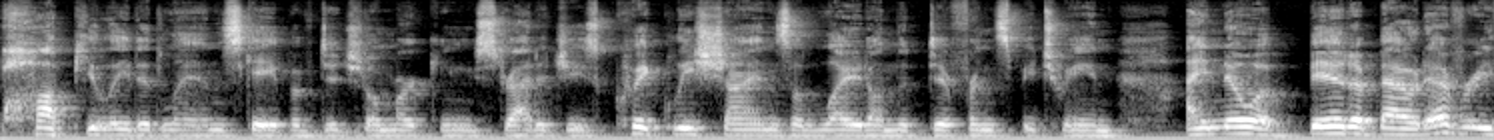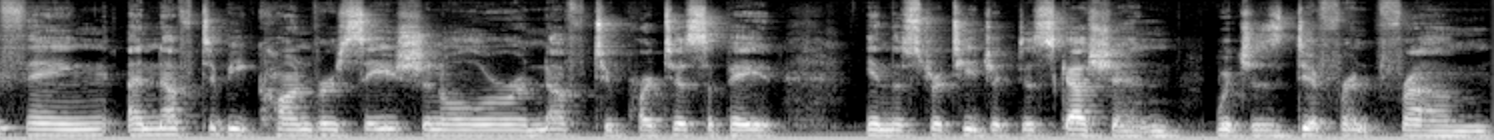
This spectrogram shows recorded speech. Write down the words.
populated landscape of digital marketing strategies quickly shines a light on the difference between I know a bit about everything, enough to be conversational or enough to participate in the strategic discussion, which is different from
